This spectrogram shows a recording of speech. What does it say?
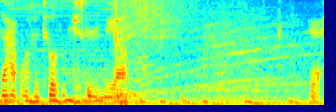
That would have totally screwed me up. Okay.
